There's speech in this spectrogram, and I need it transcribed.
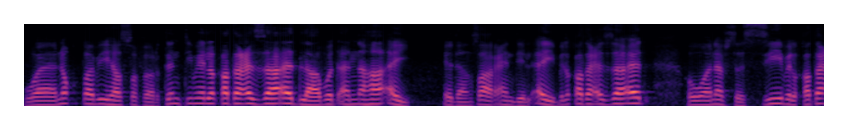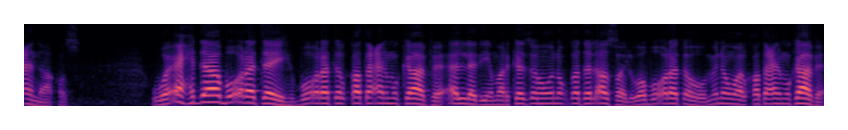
ونقطة بها صفر تنتمي للقطع الزائد لابد أنها أي. إذا صار عندي الأي بالقطع الزائد هو نفس السي بالقطع الناقص. وإحدى بؤرتيه بؤرة القطع المكافئ الذي مركزه نقطة الأصل وبؤرته من هو القطع المكافئ؟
